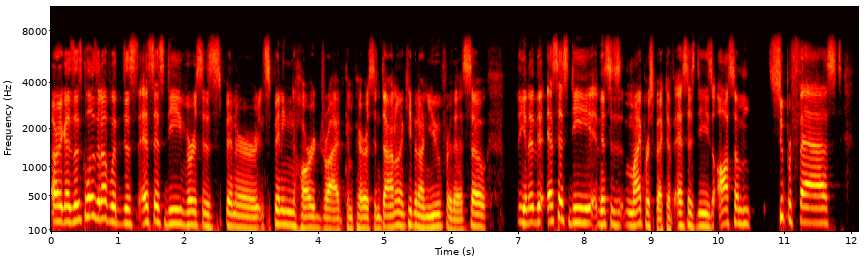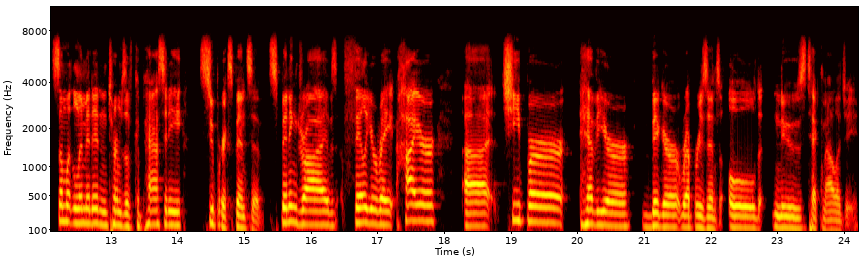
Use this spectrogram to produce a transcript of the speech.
All right, guys, let's close it off with just SSD versus spinner spinning hard drive comparison. Don, I'm gonna keep it on you for this. So, you know, the SSD. This is my perspective. SSD is awesome, super fast, somewhat limited in terms of capacity, super expensive. Spinning drives, failure rate higher, uh, cheaper, heavier, bigger. Represents old news technology.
